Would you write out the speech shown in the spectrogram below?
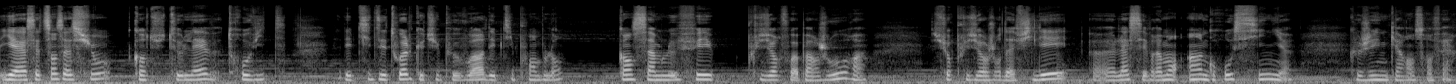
Il y a cette sensation quand tu te lèves trop vite, des petites étoiles que tu peux voir, des petits points blancs. Quand ça me le fait plusieurs fois par jour, sur plusieurs jours d'affilée, euh, là c'est vraiment un gros signe que j'ai une carence en fer.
